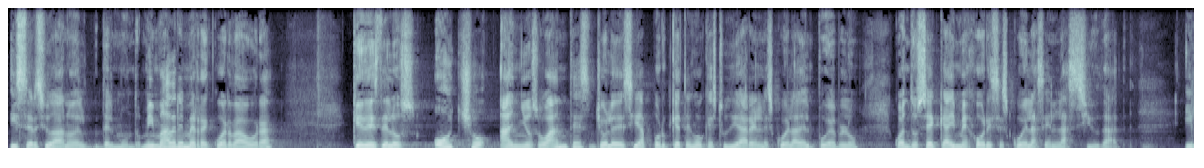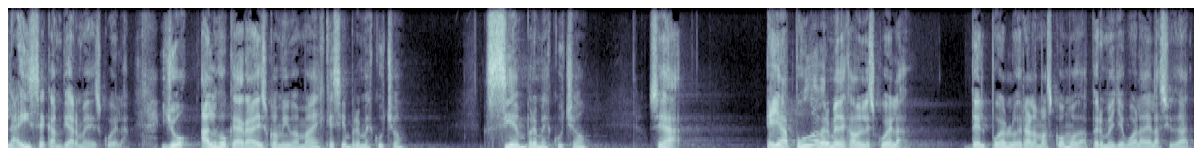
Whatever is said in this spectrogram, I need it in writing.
y ser ciudadano del, del mundo. Mi madre me recuerda ahora que desde los ocho años o antes yo le decía, ¿por qué tengo que estudiar en la escuela del pueblo cuando sé que hay mejores escuelas en la ciudad? Y la hice cambiarme de escuela. Yo algo que agradezco a mi mamá es que siempre me escuchó. Siempre me escuchó. O sea, ella pudo haberme dejado en la escuela del pueblo, era la más cómoda, pero me llevó a la de la ciudad.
